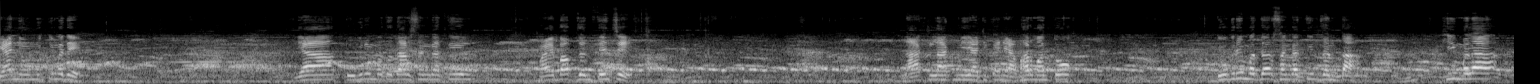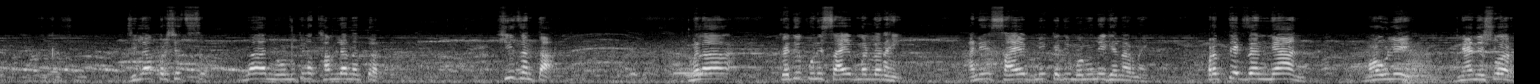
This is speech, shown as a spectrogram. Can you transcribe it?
या निवडणुकीमध्ये या कोगरी मतदारसंघातील मायबाप जनतेचे लाख लाख मी या ठिकाणी आभार मानतो. डोगरी मतदारसंघातील जनता ही मला जिल्हा परिषदला निवडणुकीला थांबल्यानंतर ही जनता मला कधी कुणी साहेब म्हणलं नाही आणि साहेब मी कधी म्हणूनही घेणार नाही. प्रत्येकजण ज्ञान माऊली ज्ञानेश्वर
